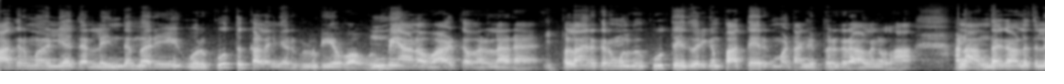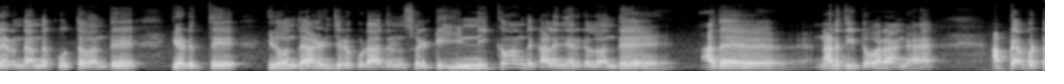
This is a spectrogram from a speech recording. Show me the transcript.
பார்க்குறோமோ இல்லையோ தெரில இந்த மாதிரி ஒரு கூத்து கலைஞர்களுடைய உண்மையான வாழ்க்கை வரலாறை இப்போல்லாம் இருக்கிறவங்களுக்கு கூத்து இது வரைக்கும் பார்த்தே இருக்க மாட்டாங்க. இப்போ இருக்கிற ஆளுங்கள்லாம். ஆனால் அந்த காலத்துலேருந்து அந்த கூத்தை வந்து எடுத்து இது வந்து அழிஞ்சிடக்கூடாதுன்னு சொல்லிட்டு இன்றைக்கும் அந்த கலைஞர்கள் வந்து அதை நடத்திக்கிட்டு வராங்க. அப்படியாப்பட்ட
